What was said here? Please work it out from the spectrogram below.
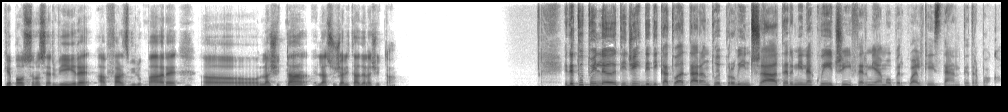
che possono servire a far sviluppare uh, la città la socialità della città. Ed è tutto il TG dedicato a Taranto e provincia termina qui, ci fermiamo per qualche istante, tra poco.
